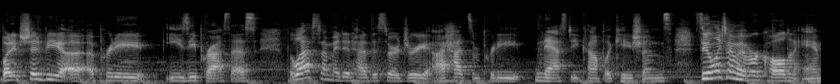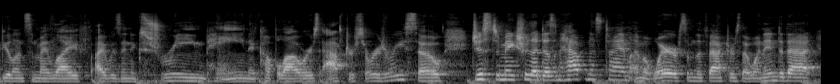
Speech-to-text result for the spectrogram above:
but it should be a, a pretty easy process. The last time I did have the surgery, I had some pretty nasty complications. It's the only time I've ever called an ambulance in my life. I was in extreme pain a couple hours after surgery, so just to make sure that doesn't happen this time, I'm aware of some of the factors that went into that.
